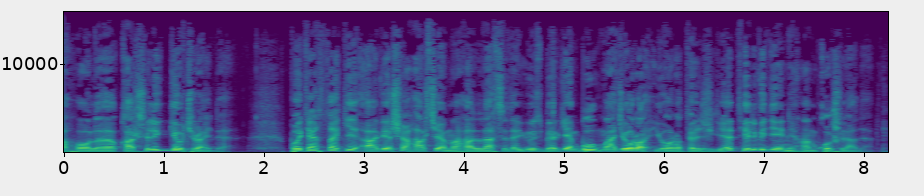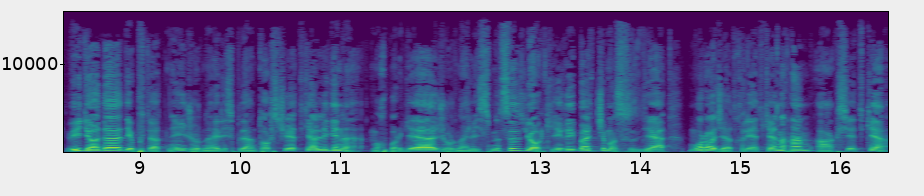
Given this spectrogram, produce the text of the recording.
aholi qarshiligiga uchraydi. Poytaxtdagi aviashaharcha mahallasida yuz bergan bu mojaro yoritilishiga televideniye ham qo'shiladi. Videoda deputatning jurnalist bilan tortishayotganligini muxbirga jurnalistmisiz yoki g'iybatchimisiz deya murojaat qilayotgani ham aks etgan.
